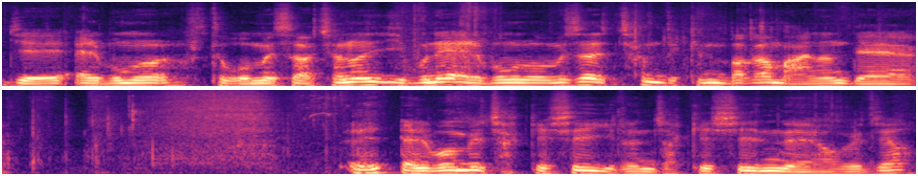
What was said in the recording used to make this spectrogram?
이제 앨범을 훑어보면서 저는 이분의 앨범을 보면서 참 느낀 바가 많은데 에- 앨범의 자켓에 이런 자켓이 있네요. 그죠?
